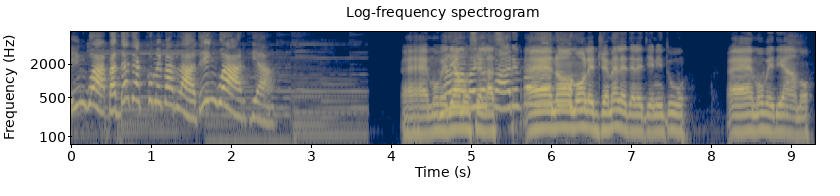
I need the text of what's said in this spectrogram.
In guardia, guardate a come parlate, in guardia! Eh, mo vediamo no, se la... fare, eh no, mo le gemelle te le tieni tu. Eh, mo vediamo.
